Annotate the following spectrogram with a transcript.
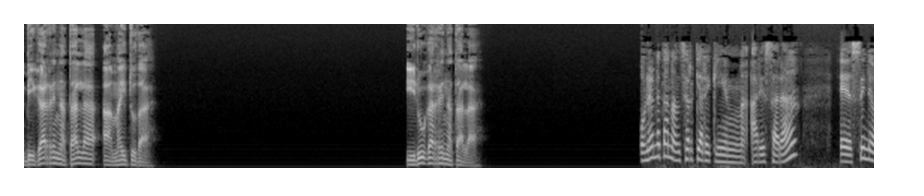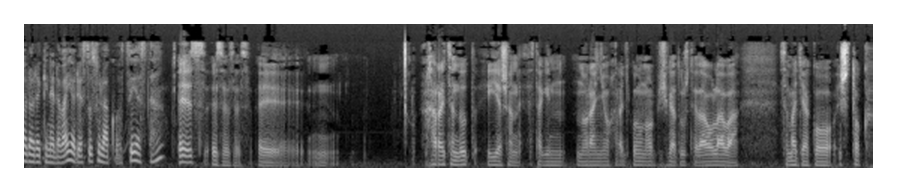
Bigarren atala amaitu da. Hirugarren atala. Honetan antzerkiarekin ari zara, E, zine ororekin ere bai, hori ez duzulako, zi ez da? Ez, ez, ez, ez. E, jarraitzen dut, egia esan, ez dakin noraino jarraituko duen hor pixikatu uste da, hola, ba, zenbaitiako estok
